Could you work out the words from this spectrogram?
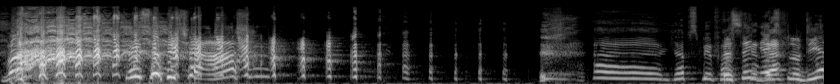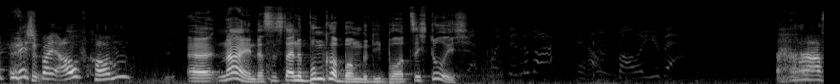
Was? Willst du mich verarschen? Ich hab's mir Das fast Ding gedacht. explodiert nicht bei Aufkommen. Äh, nein, das ist eine Bunkerbombe, die bohrt sich durch. Ah,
